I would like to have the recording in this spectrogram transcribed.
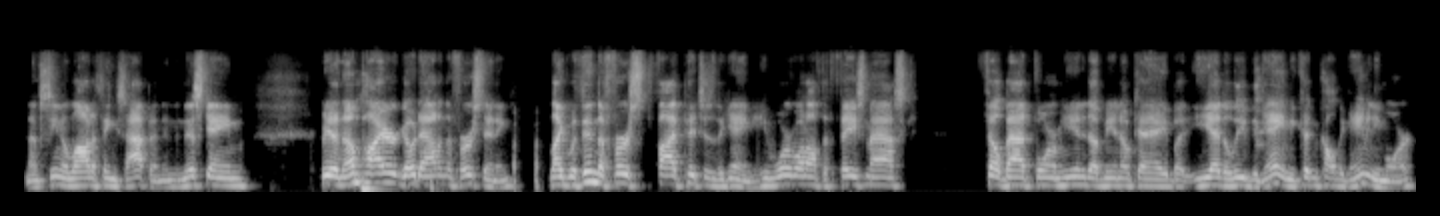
and i've seen a lot of things happen and in this game we had an umpire go down in the first inning like within the first five pitches of the game he wore one off the face mask felt bad for him. He ended up being okay, but he had to leave the game. He couldn't call the game anymore.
